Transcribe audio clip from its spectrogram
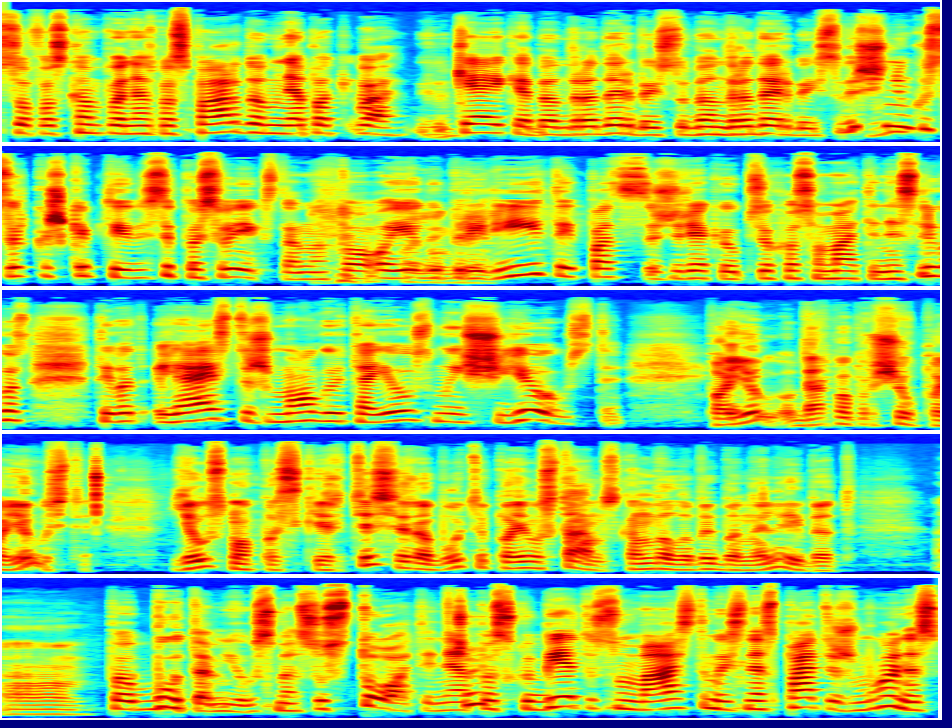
sofos kampo nepaspardom, nepak... va, keikia bendradarbiai su bendradarbiais viršininkus ir kažkaip tai visi pasveiksta nuo to. O jeigu Palengvėja. priry, tai pats, žiūrėk, jau psichosomatinės lygos, tai vad leisti žmogui tą jausmą išjausti. Pajau, dar paprašiau pajausti. Jausmo paskirtis yra būti pajaustam. Skamba labai banaliai, bet a, pabūtam jausme, sustoti, nepaskubėti su mąstymais, nes patys žmonės,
